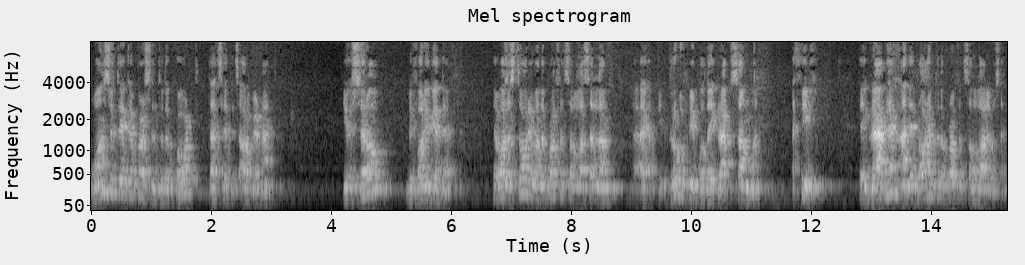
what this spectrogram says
Once you take a person to the court, that's it. It's out of your hand. You settle before you get there. There was a story when the Prophet ﷺ, a a group of people, they grabbed someone, a thief. They grabbed him and they brought him to the Prophet ﷺ.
